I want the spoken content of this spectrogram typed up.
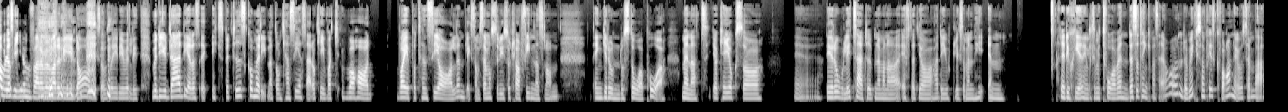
Om jag ska jämföra med vad den är idag liksom, så är det väldigt... Men det är ju där deras e- expertis kommer in, att de kan se så här, okej, vad, vad, har, vad är potentialen liksom? Sen måste det ju såklart finnas någon, en grund att stå på. Men att jag kan ju också Eh, det är roligt så här typ när man har, efter att jag hade gjort liksom en, en redigering liksom i två vändor så tänker man så här, jag undrar hur mycket som finns kvar nu och sen bara,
